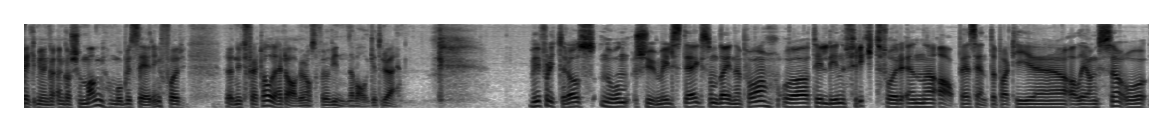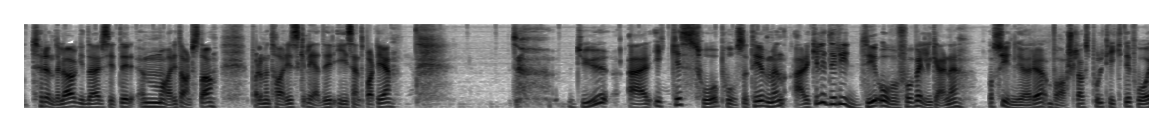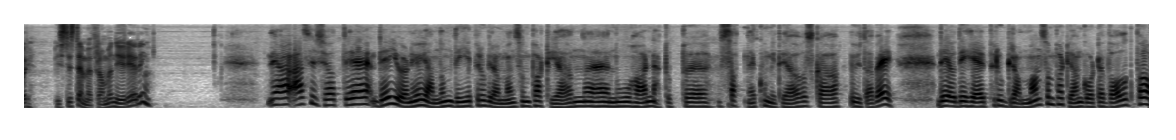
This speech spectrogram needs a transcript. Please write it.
veldig mye engasjement og mobilisering for eh, nytt flertall. Det er helt avgjørende også for å vinne valget, tror jeg. Vi flytter oss noen sjumilssteg, som du er inne på, og til din frykt for en Ap-Senterparti-allianse og Trøndelag. Der sitter Marit Arnstad, parlamentarisk leder i Senterpartiet. Du er ikke så positiv, men er det ikke litt ryddig overfor velgerne å synliggjøre hva slags politikk de får hvis de stemmer fram en ny regjering? Ja, jeg synes jo at det, det gjør en jo gjennom de programmene som partiene eh, nå har nettopp uh, satt ned komiteer og skal utarbeide. Det er jo de her programmene som partiene går til valg på,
